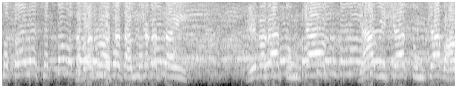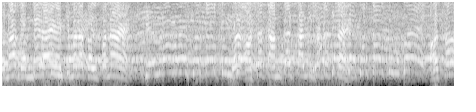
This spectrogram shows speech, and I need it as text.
सतराव्या शतकामध्ये सभागृह असं चालू शकत नाही. हे बघा तुमच्या या विषयात तुमच्या भावना गंभीर आहे याची मला कल्पना आहे. केंद्रामध्ये सरकार पण तुमचं असं कामकाज चालू शकत नाही. सरकार तुमचं आहे. असं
